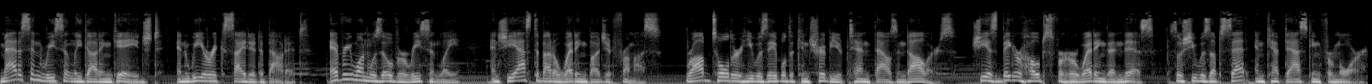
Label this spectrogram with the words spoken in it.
Madison recently got engaged, and we are excited about it. Everyone was over recently, and she asked about a wedding budget from us. Rob told her he was able to contribute $10,000. She has bigger hopes for her wedding than this, so she was upset and kept asking for more.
